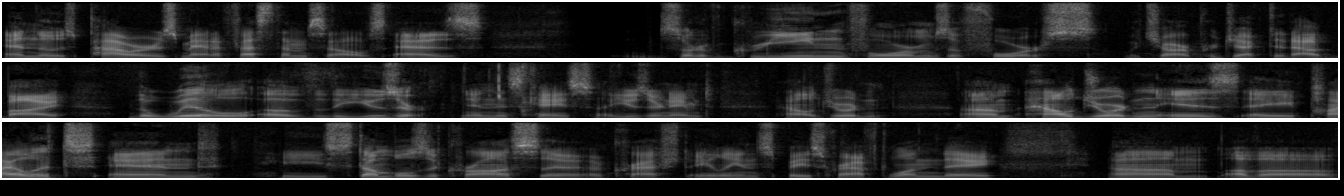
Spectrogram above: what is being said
And those powers manifest themselves as sort of green forms of force, which are projected out by the will of the user, in this case, a user named Hal Jordan. Um, Hal Jordan is a pilot and he stumbles across a, a crashed alien spacecraft one day um, of, a,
